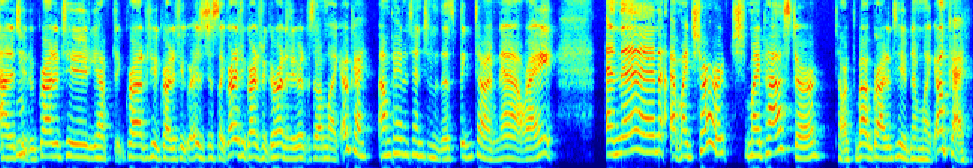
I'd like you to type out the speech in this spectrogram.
Attitude mm-hmm. of gratitude. You have to gratitude, gratitude. It's just like gratitude, gratitude, gratitude. So I'm like, okay, I'm paying attention to this big time now, right? And then at my church, my pastor talked about gratitude. And I'm like, okay,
